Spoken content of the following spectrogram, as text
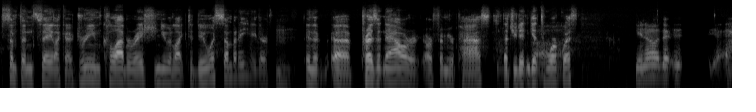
something, say, like a dream collaboration you would like to do with somebody, either mm. in the uh, present now or or from your past that you didn't get to work uh, with? You know that yeah,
